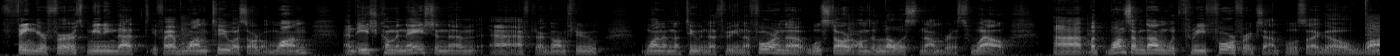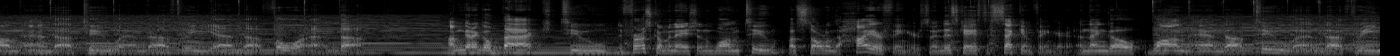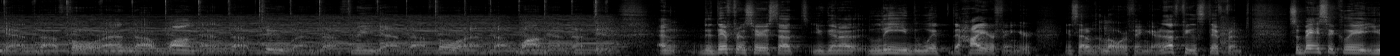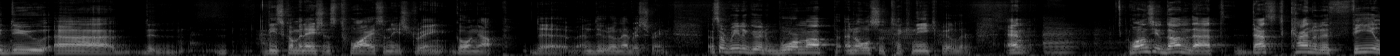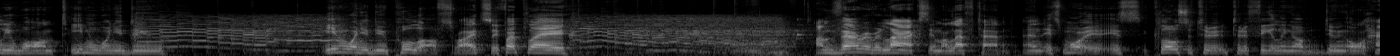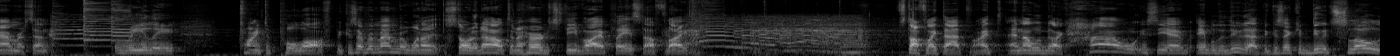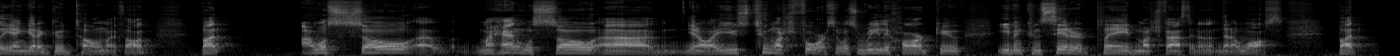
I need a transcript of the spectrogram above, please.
finger first, meaning that if I have 1, 2, I start on 1. And each combination then, uh, after I've gone through 1 and a 2 and a 3 and a 4, and a, will start on the lowest number as well. Uh, but once I'm done with 3, 4, for example, so I go 1 and uh, 2 and uh, 3 and uh, 4 and uh, I'm gonna go back to the first combination 1, 2, but start on the higher finger. So in this case, the second finger, and then go 1 and 2 and 3 and 4 and 1 and 2 and 3 and 4 and 1 and 2. And the difference here is that you're gonna lead with the higher finger instead of the lower finger, and that feels different. So basically you do uh, the, these combinations twice on each string going up the, and do it on every string. That's a really good warm up and also technique builder. And once you've done that, that's kind of the feel you want even when you do even when you do pull-offs, right? So if I play I'm very relaxed in my left hand and it's more it's closer to, to the feeling of doing all hammers and really trying to pull off. Because I remember when I started out and I heard Steve Vai play stuff like stuff like that, right? And I would be like, how is he able to do that? Because I could do it slowly and get a good tone, I thought. But I was so, uh, my hand was so, uh, you know, I used too much force. It was really hard to even consider playing much faster than, than I was. But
